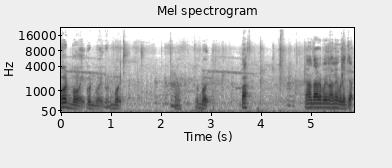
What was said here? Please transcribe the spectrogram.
Good boy good boy good boy. Good boy. വാ. ഞാൻ താഴെ പോയി നാനെ വിളിക്കാം.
